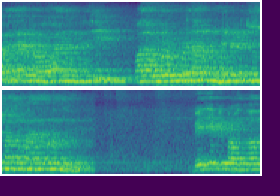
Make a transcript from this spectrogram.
ప్రజలకు అవగాహన కల్పించి వాళ్ళ ఊరు కూడా దాన్ని ఉండేటట్టు చూసుకోవాల్సిన బాధ్యత కూడా ఉంది బీజేపీ ప్రభుత్వం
